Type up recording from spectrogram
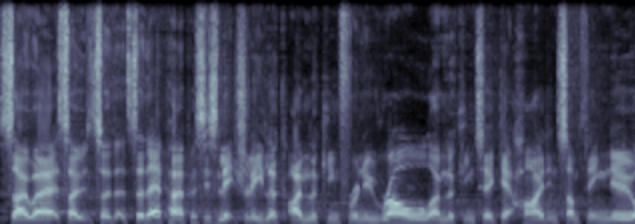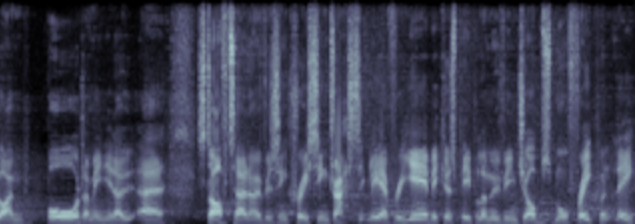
So, uh, so, so, th so their purpose is literally, look, I'm looking for a new role, I'm looking to get hired in something new, I'm bored. I mean, you know, uh, staff turnover is increasing drastically every year because people are moving jobs more frequently.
